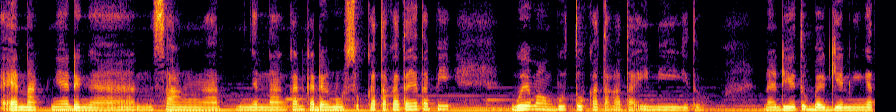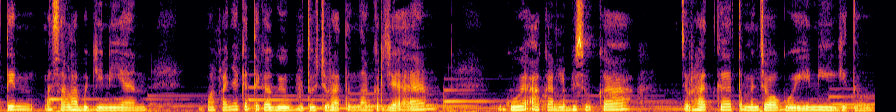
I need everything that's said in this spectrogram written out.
enaknya dengan sangat menyenangkan kadang nusuk kata-katanya tapi gue emang butuh kata-kata ini gitu. Nah dia tuh bagian ngingetin masalah beginian. Makanya ketika gue butuh curhat tentang kerjaan gue akan lebih suka curhat ke temen cowok gue ini gitu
